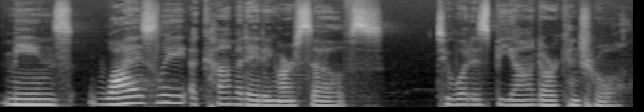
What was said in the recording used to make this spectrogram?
means wisely accommodating ourselves to what is beyond our control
